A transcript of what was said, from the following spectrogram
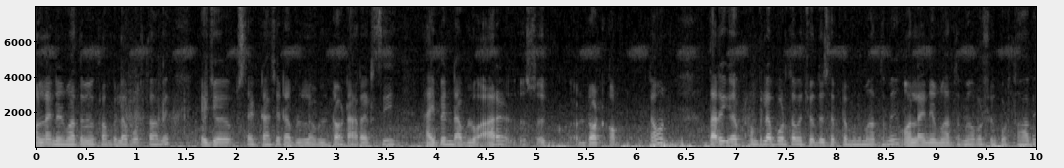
অনলাইনের মাধ্যমে ফর্ম ফিল আপ করতে হবে। এই যে ওয়েবসাইটটা আছে W W dot R R C hyphen W R dot com কেমন তারই ফর্ম ফিল আপ করতে হবে চোদ্দোই সেপ্টেম্বরের মাধ্যমে। অনলাইনের মাধ্যমে অবশ্যই করতে হবে।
